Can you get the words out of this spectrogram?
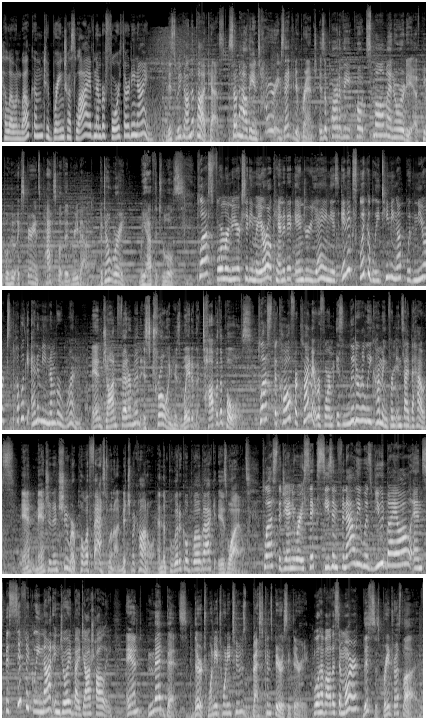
Hello and welcome to Brain Trust Live number 439. This week on the podcast, somehow the entire executive branch is a part of the quote small minority of people who experience Paxlovid rebound. But don't worry, we have the tools. Plus, former New York City mayoral candidate Andrew Yang is inexplicably teaming up with New York's public enemy number one. And John Fetterman is trolling his way to the top of the polls. Plus, the call for climate reform is literally coming from inside the House. And Manchin and Schumer pull a fast one on Mitch McConnell, and the political blowback is wild. Plus, the January 6th season finale was viewed by all and specifically not enjoyed by Josh Hawley. And MedBeds, their 2022's best conspiracy theory. We'll have all this and more. This is Brain Trust Live.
